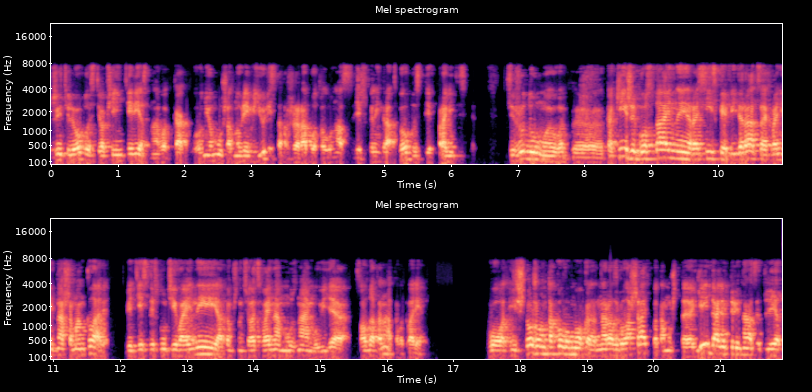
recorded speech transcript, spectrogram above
жителю области вообще интересно, вот как у нее муж одно время юристом же работал у нас здесь в Калининградской области в правительстве. Сижу, думаю, вот, э, какие же гостайны Российская Федерация хранит в нашем анклаве? Ведь если в случае войны, о том, что началась война, мы узнаем, увидя солдата НАТО во дворе. Вот. И что же он такого мог наразглашать, потому что ей дали 13 лет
